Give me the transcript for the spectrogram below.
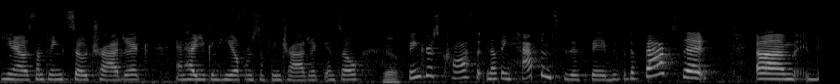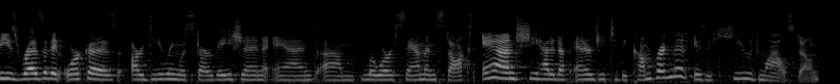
you know something so tragic and how you can heal from something tragic. And so, Yeah. fingers crossed that nothing happens to this baby. But the fact that um, these resident orcas are dealing with starvation and um, lower salmon stocks, and she had enough energy to become pregnant, is a huge milestone.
